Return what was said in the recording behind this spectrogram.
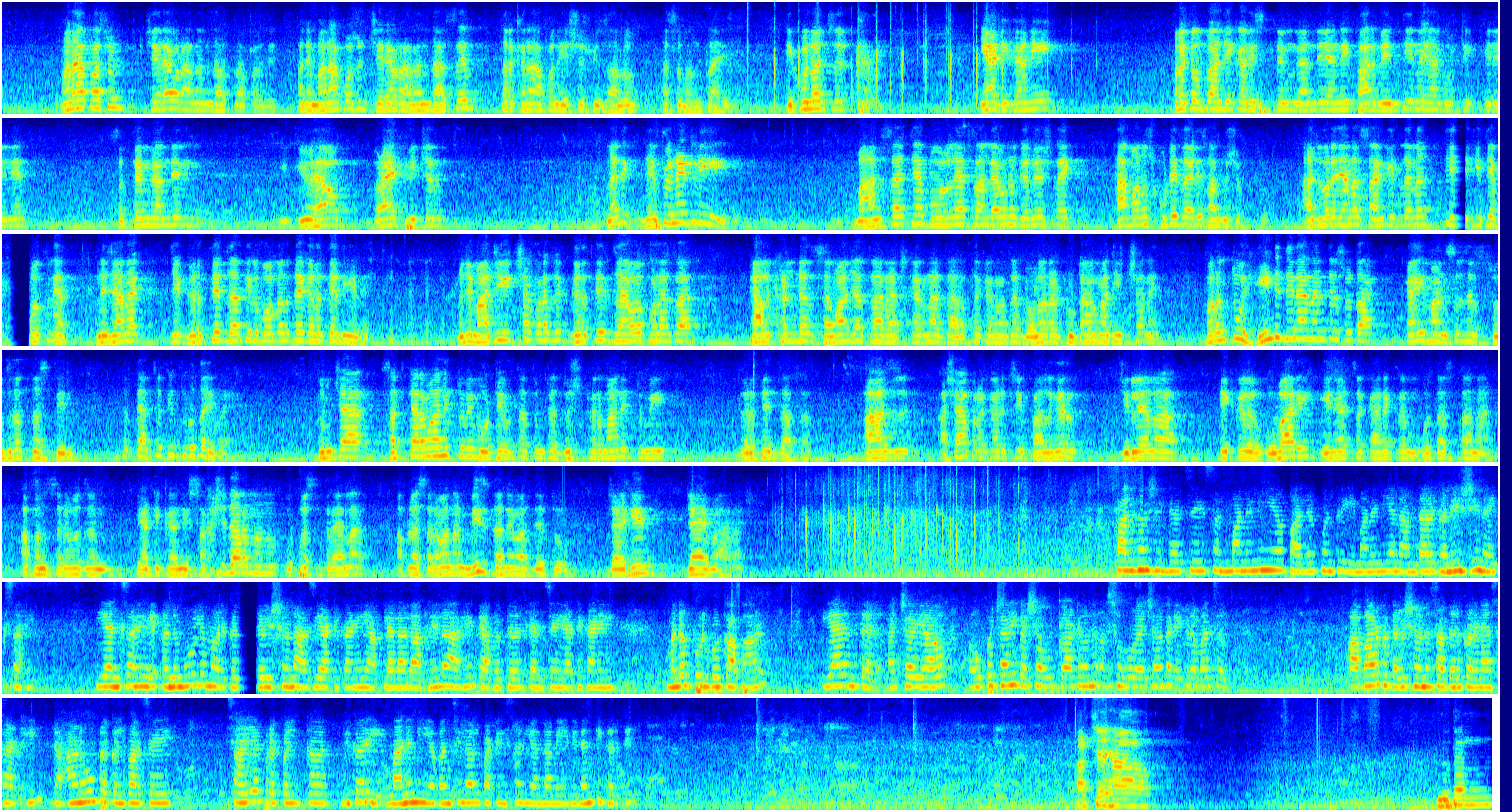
मनापासून चेहऱ्यावर आनंद असला पाहिजे. आणि मनापासून चेहऱ्यावर आनंद असेल तर खरं आपण यशस्वी झालो असं म्हणता येईल. एकूणच या ठिकाणी प्रकल्प अधिकारी सत्यम गांधी यांनी फार मेहनतीनं या गोष्टी केलेल्या आहेत. Satyam Gandhi you have bright future नाही डेफिनेटली माणसाच्या बोलण्यात चालल्यावरून गणेश नाईक हा माणूस कुठे जायला सांगू शकतो. आजवर ज्यांना सांगितलं ना ते तिथे पोचल्यात. आणि ज्यांना जे गर्तेत जातील बोललं ते गर्तेत गेले. म्हणजे माझी इच्छा कोणाचं गर्तेत जावं कोणाचा कालखंड समाजाचा राजकारणाचा अर्थकारणाचा डोलारा तुटावा माझी इच्छा नाही. परंतु हिंट दिल्यानंतर सुद्धा काही माणसं जर सुधरत नसतील तर त्याचं ते दुर्दैव आहे. तुमच्या सत्कर्माने तुम्ही मोठे होता तुमच्या दुष्कर्माने तुम्ही गर्तेत जाता. आज अशा प्रकारची पालघर जिल्ह्याला एक उभारी घेण्याचा कार्यक्रम होत असताना आपण सर्वजण या ठिकाणी साक्षीदार म्हणून उपस्थित राहायला आपल्या सर्वांना मीच धन्यवाद देतो. जय हिंद जय महाराष्ट्र. पालघर जिल्ह्याचे सन्माननीय पालकमंत्री माननीय नामदार गणेशजी नाईक साहेब यांचं हे अनमोल मार्गदर्शन आज या ठिकाणी आपल्याला लाभलेलं आहे. त्याबद्दल त्यांचे या ठिकाणी मनपूर्वक आभार. यानंतर आजच्या या औपचारिक अशा उद्घाटन सोहळ्याच्या कार्यक्रमाचं आभार प्रदर्शन सादर करण्यासाठी डहाणू प्रकल्पाचे सहाय्यक प्रकल्पाधिकारी माननीय बन्सीलाल पाटील सर यांना मी विनंती करते. आजच्या ह्या नूतन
